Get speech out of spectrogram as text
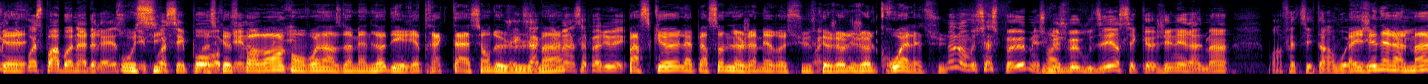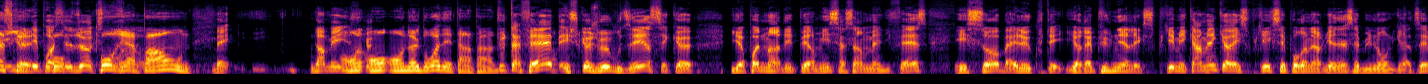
mais que- des fois, c'est pas à bonne adresse. ou aussi, des fois, c'est pas parce que c'est pas rare qu'on voit dans ce domaine-là des rétractations de jugement Exactement, ça peut arriver. parce que la personne ne l'a jamais reçu. Ouais. que je, je le crois là-dessus. Non, non, mais ça se peut, mais ce Ouais. que je veux vous dire, c'est que généralement, en fait, c'est envoyé. Ben, généralement, ce il y a que, pour, pour répondre, Mais, non, mais on, ce que- on- on a le droit d'être entendu. Tout à fait. Et ce que je veux vous dire, c'est que il a pas demandé de permis, ça semble manifeste. Et ça, ben là, écoutez, il aurait pu venir l'expliquer, mais quand même qu'il aurait expliqué que c'est pour un organisme à but non lucratif,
